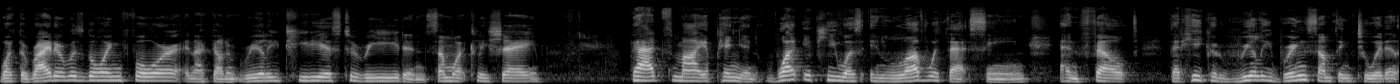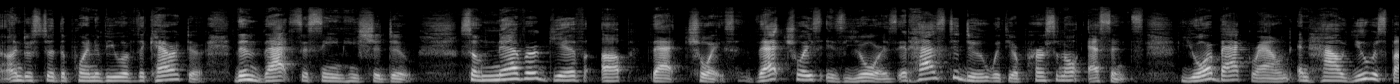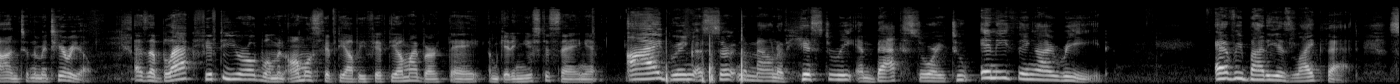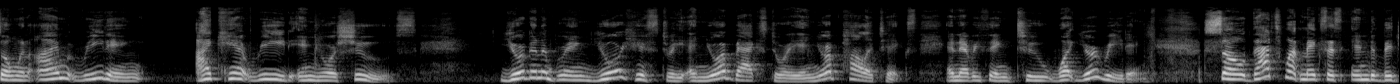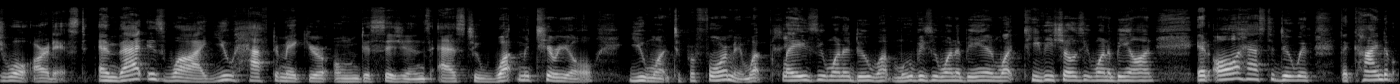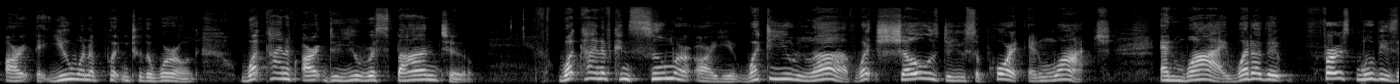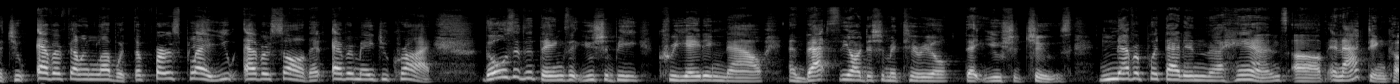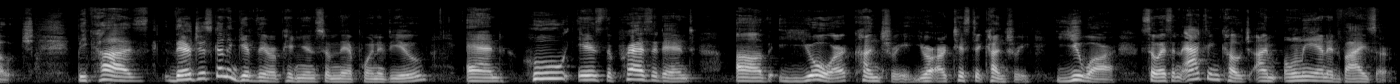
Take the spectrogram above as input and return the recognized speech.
what the writer was going for, and I found it really tedious to read and somewhat cliche. That's my opinion. What if he was in love with that scene and felt that he could really bring something to it and understood the point of view of the character? Then that's the scene he should do. So never give up that choice. That choice is yours. It has to do with your personal essence, your background, and how you respond to the material. As a black 50 year old woman, almost 50, I'll be 50 on my birthday. I'm getting used to saying it. I bring a certain amount of history and backstory to anything I read. Everybody is like that. So when I'm reading, I can't read in your shoes you're going to bring your history and your backstory and your politics and everything to what you're reading. So that's what makes us individual artists. And that is why you have to make your own decisions as to what material you want to perform in, what plays you want to do, what movies you want to be in, what TV shows you want to be on. It all has to do with the kind of art that you want to put into the world. What kind of art do you respond to? What kind of consumer are you? What do you love? What shows do you support and watch? And why? What are the first movies that you ever fell in love with? The first play you ever saw that ever made you cry? Those are the things that you should be creating now, and that's the audition material that you should choose. Never put that in the hands of an acting coach because they're just going to give their opinions from their point of view. And who is the president of your country, your artistic country. You are. So, as an acting coach, I'm only an advisor.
